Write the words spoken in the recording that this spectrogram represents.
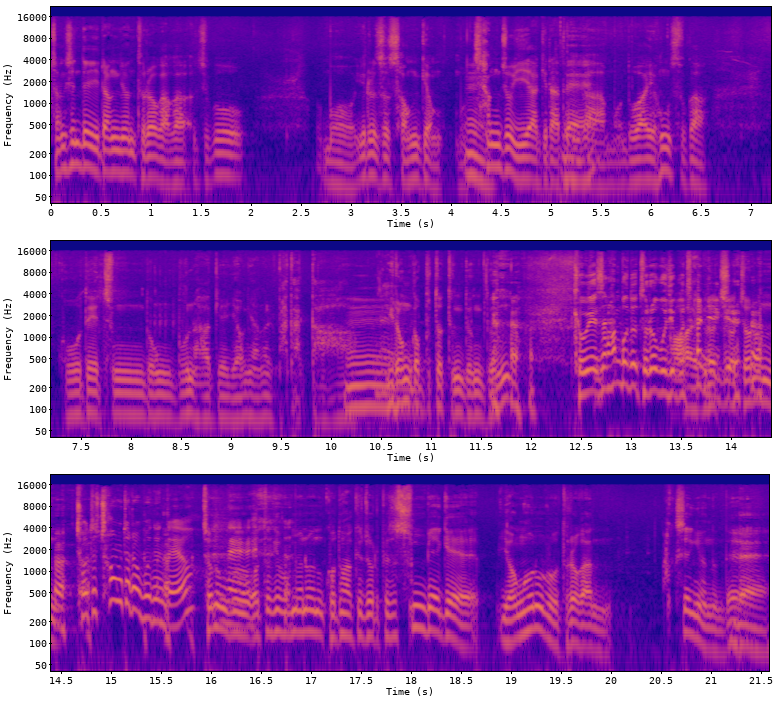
장신대 1학년 들어가가지고 뭐 예를 들어서 성경, 뭐 음. 창조 이야기라든가 네. 뭐 노아의 홍수가 고대 중동 문학의 영향을 받았다 음. 이런 것부터 등등등. 교회에서는 한 번도 들어보지 아, 못한 그렇죠. 얘기를. 저는 저도 처음 들어보는데요. 저는 네. 그 어떻게 보면은 고등학교 졸업해서 순백에 영혼으로 들어간 학생이었는데 네.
